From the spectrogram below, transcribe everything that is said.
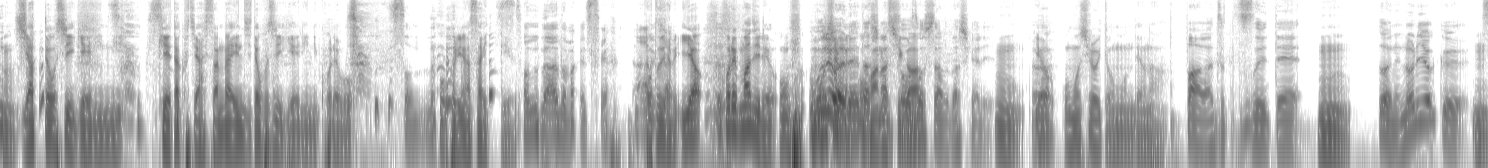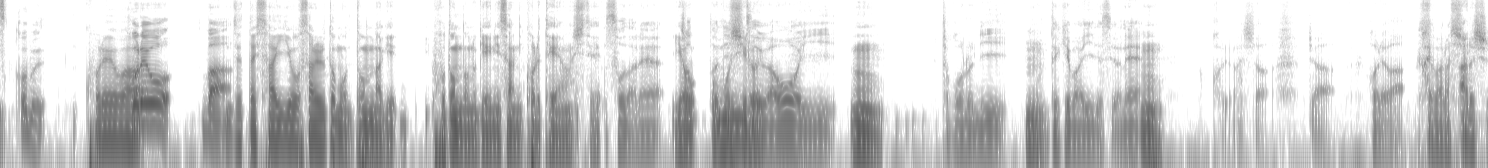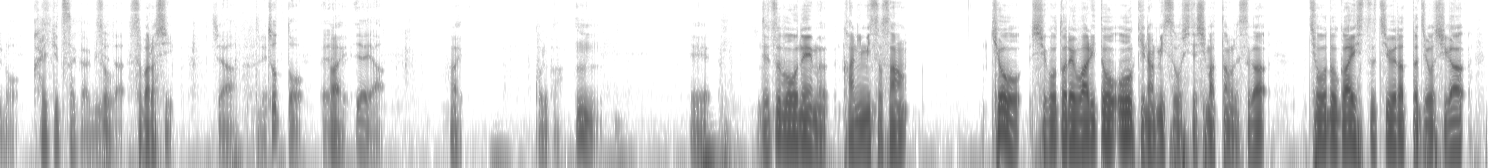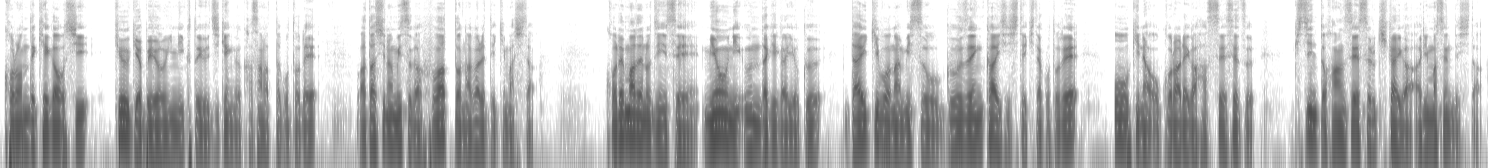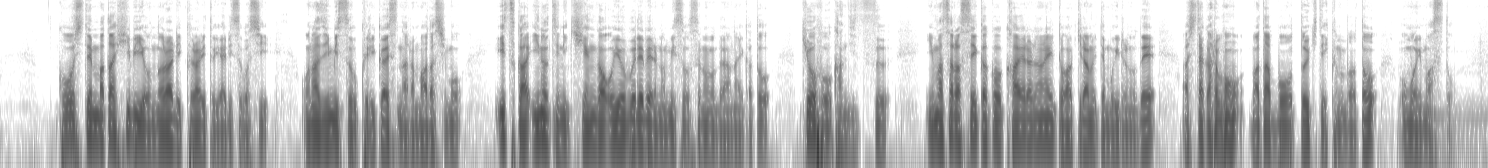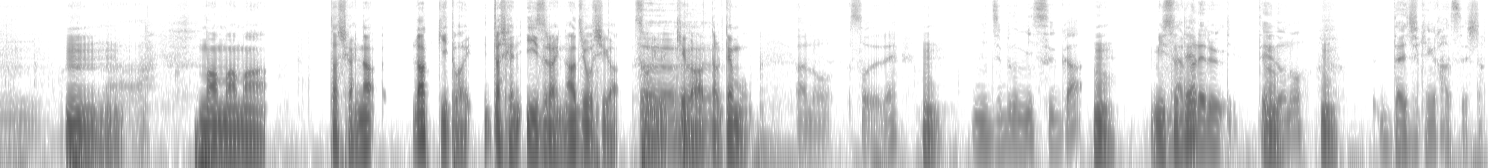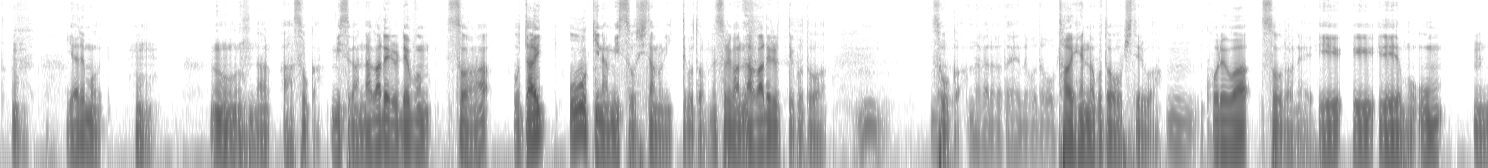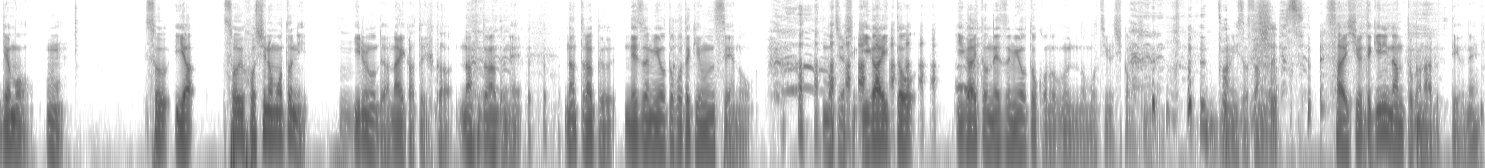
うん、やってほしい芸人に啓太口橋さんが演じてほしい芸人にこれを送りなさいっていう。そんなアドバイスが。ことじゃない。いやこれマジでお面面白いね確かに。話が。想像したら確かに。うん。いや面白いと思うんだよな。パーがずっと続いて。うん。そうだねノリよく突っ込む、これはこれをまあ。絶対採用されると思うどんなげほとんどの芸人さんにこれ提案して。そうだね。いやちょっと人面白い数が多いうん。ところにうんできばいいですよね。わ、うん。かりました。じゃあこれは。素晴らしい。ある種の解決策が見えた。素晴らしい。じゃあで。ちょっと、えーはい。いや。い。やこれか。うん。えー絶望ネームカニみそさん。今日仕事で割と大きなミスをしてしまったのですがちょうど外出中だった上司が転んで怪我をし急遽病院に行くという事件が重なったことで私のミスがふわっと流れてきました。これまでの人生妙に運だけが良く大規模なミスを偶然回避してきたことで大きな怒られが発生せずきちんと反省する機会がありませんでした。こうしてまた日々をのらりくらりとやり過ごし同じミスを繰り返すならまだしもいつか命に危険が及ぶレベルのミスをするのではないかと恐怖を感じつつ今更性格を変えられないと諦めてもいるので明日からもまたぼーっと生きていくのだと思いますと。うん、うん、まあまあまあ。確かにな。ラッキーとは確かに言いづらいな上司が。そういう怪我があったら。でも。あのそうだよね、うん。自分のミスがうん。ミスで。流れる程度のうん。うん。大事件が発生したと、いやでもうん。うん。なあそうか。ミスが流れるレボンそうだな。大大きなミスをしたのにってことだね。それが流れるってことは。うん。そうか。なかなか大変なことが起き大変なことが起きてるわ。うん。これはそうだね。えええでもおんうん。でもうん。そういやそういう星のもとにうんいるのではないかというか、なんとなくねなんとなくネズミ男的運勢の持ち主。意外と意外とネズミ男の運の持ち主かもしれない。カニソさんが。最終的になんとかなるっていうね。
